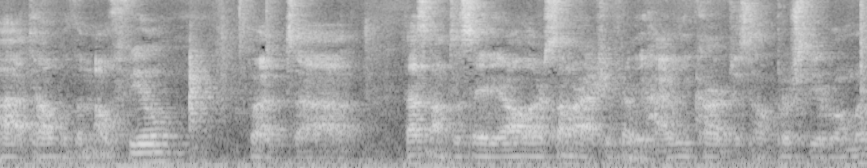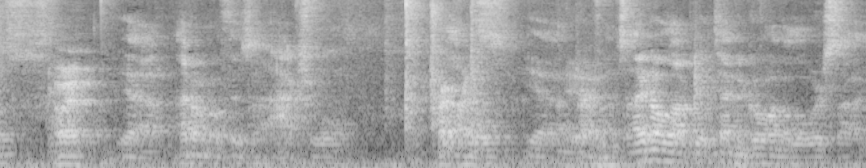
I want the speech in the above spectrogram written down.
uh, to help with the mouthfeel. But uh, that's not to say they all are. Some are actually fairly highly carb just to help push the aromas. All right. Yeah, I don't know if there's an actual preference? Yeah, Yeah. preference. I know a lot of people tend to go on the lower side.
